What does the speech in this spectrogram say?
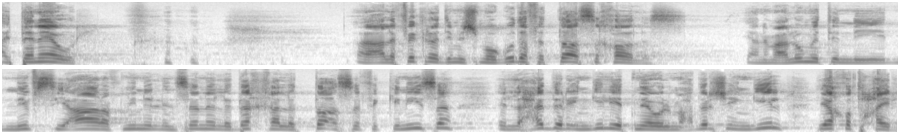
التناول. على فكرة دي مش موجودة في الطقس خالص. يعني معلومة إني نفسي أعرف مين الإنسان اللي دخل الطقس في الكنيسة اللي حضر إنجيل يتناول. ما حضرش إنجيل ياخد حل.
